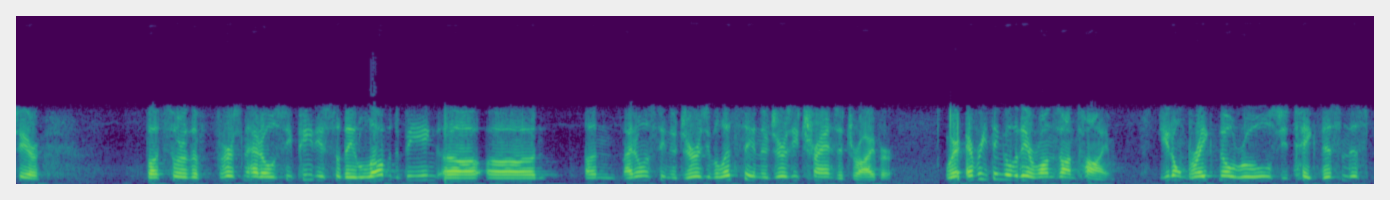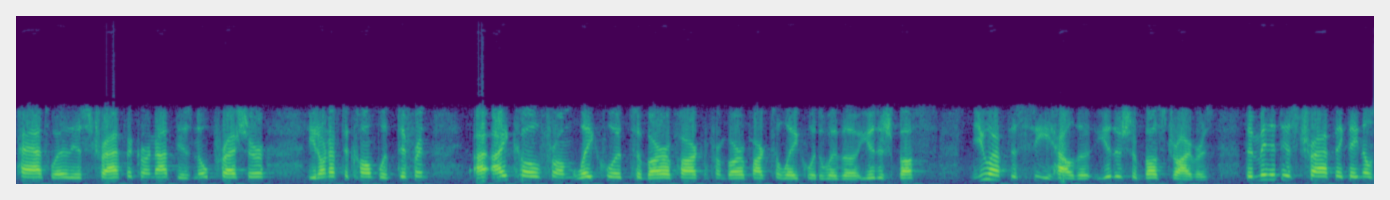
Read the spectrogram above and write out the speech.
share. But sort of the person had OCPD, so they loved being uh, uh, an, I don't want to say New Jersey, but let's say a New Jersey transit driver, where everything over there runs on time. You don't break no rules. You take this and this path, whether there's traffic or not. There's no pressure. You don't have to come up with different. I, I go from Lakewood to Borough Park and from Borough Park to Lakewood with a Yiddish bus. You have to see how the Yiddish bus drivers, the minute there's traffic, they know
